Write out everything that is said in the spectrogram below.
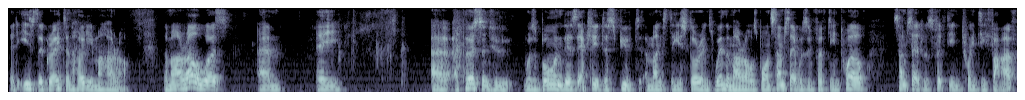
it is the great and holy Maharal. The Maharal was um, a uh, a person who was born, there's actually a dispute amongst the historians when the Maharal was born. Some say it was in 1512, some say it was 1525.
